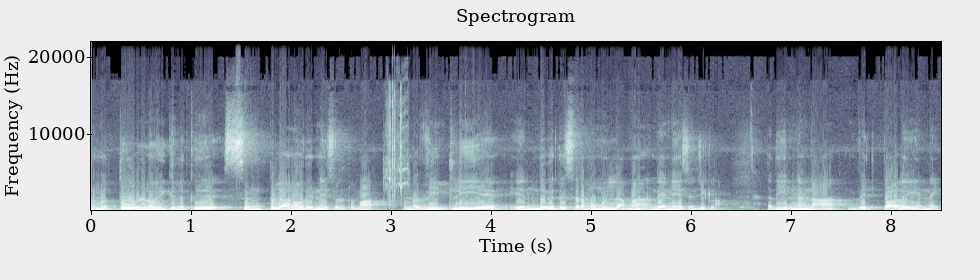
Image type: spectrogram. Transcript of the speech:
நம்ம தோல் நோய்களுக்கு சிம்பிளான ஒரு எண்ணெய் சொல்லட்டுமா? நம்ம வீட்டிலேயே எந்த வித சிரமமும் இல்லாமல் அந்த எண்ணெயை செஞ்சுக்கலாம். அது என்னென்னா வெட்பாலை எண்ணெய்.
